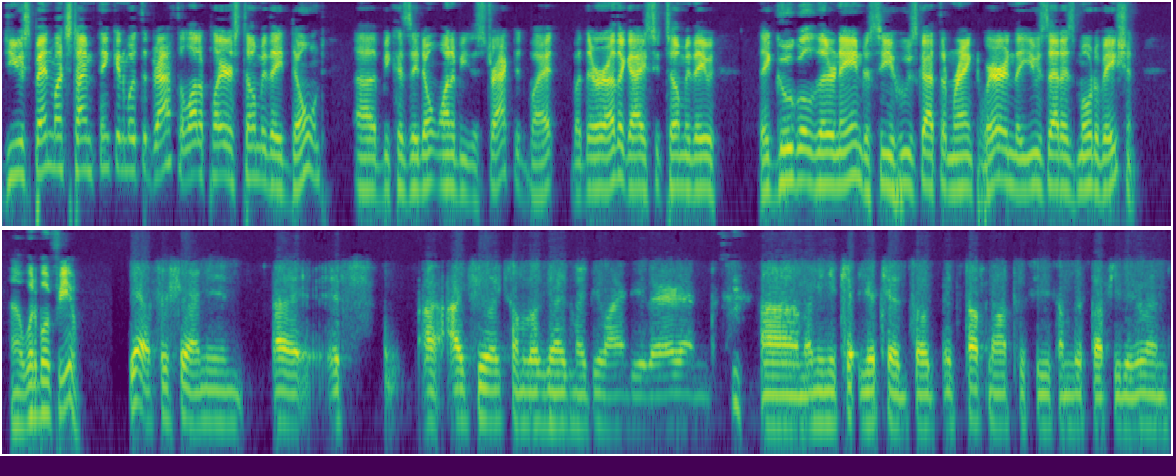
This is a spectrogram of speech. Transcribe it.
Do you spend much time thinking about the draft? A lot of players tell me they don't uh, because they don't want to be distracted by it. But there are other guys who tell me they they Google their name to see who's got them ranked where, and they use that as motivation. Uh, what about for you? Yeah, for sure. I mean, uh, if I, I feel like some of those guys might be lying to you there, and um, I mean, you you're kids, so it's tough not to see some of the stuff you do, and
